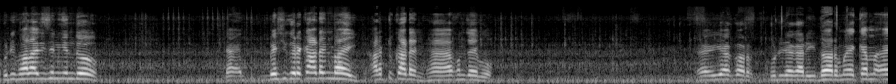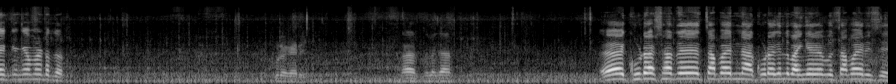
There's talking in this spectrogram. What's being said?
খুঁটি ফালাই দিছেন কিন্তু। বেশি করে কাটেন ভাই আর একটু কাটেন। হ্যাঁ এখন যাইবো। ইয়া কর খুঁটিটা গাড়ি ধর ক্যামেরাটা ধর। পুরো গাড়ি। তাহলে গার এই খুঁটার সাথে চাপাই না খুঁটা কিন্তু ভাঙ্গে চাপাই রয়েছে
